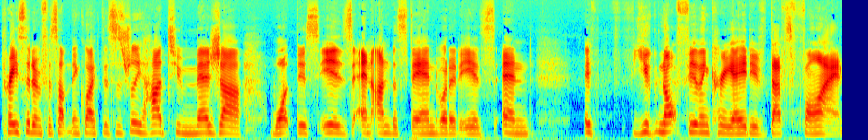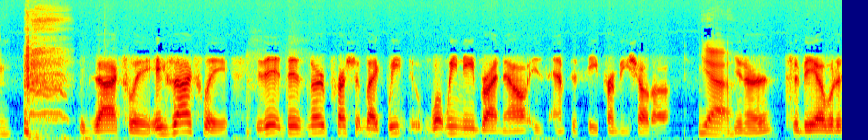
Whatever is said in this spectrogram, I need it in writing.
precedent for something like this. It's really hard to measure what this is and understand what it is and you're not feeling creative, that's fine. Exactly, exactly. There's no pressure. Like we, what we need right now is empathy from each other. yeah. you know, to be able to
